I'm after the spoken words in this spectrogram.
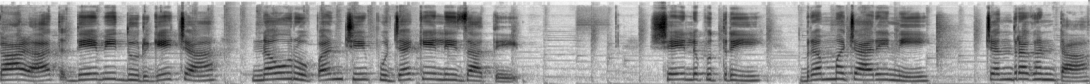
काळात देवी दुर्गेच्या नऊ रूपांची पूजा केली जाते. शैलपुत्री ब्रह्मचारिणी चंद्रघंटा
